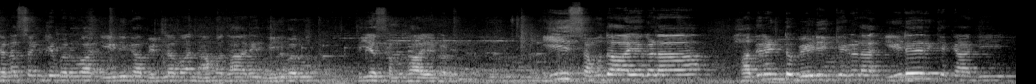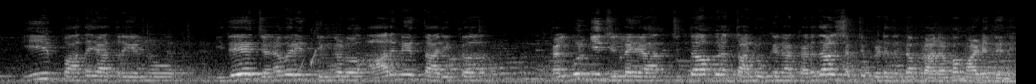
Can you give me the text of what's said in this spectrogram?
ಜನಸಂಖ್ಯೆ ಬರುವ ಈಡಿಗ, ಬಿಲ್ಲವ, ನಾಮಧಾರಿ, ದೇವರು ತೀಯ ಸಮುದಾಯಗಳು. ಈ ಸಮುದಾಯಗಳ ಹದಿನೆಂಟು ಬೇಡಿಕೆಗಳ ಈಡೇರಿಕೆಗಾಗಿ ಈ ಪಾದಯಾತ್ರೆಯನ್ನು ಇದೇ ಜನವರಿ ತಿಂಗಳು ಆರನೇ ತಾರೀಕು ಕಲಬುರಗಿ ಜಿಲ್ಲೆಯ ಚಿತ್ತಾಪುರ ತಾಲೂಕಿನ ಕರದಾಳ್ ಶಕ್ತಿಪೀಠದಿಂದ ಪ್ರಾರಂಭ ಮಾಡಿದ್ದೇನೆ.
